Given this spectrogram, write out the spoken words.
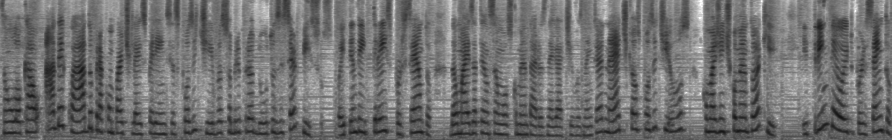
são o local adequado para compartilhar experiências positivas sobre produtos e serviços. 83% dão mais atenção aos comentários negativos na internet que aos positivos, como a gente comentou aqui. E 38%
